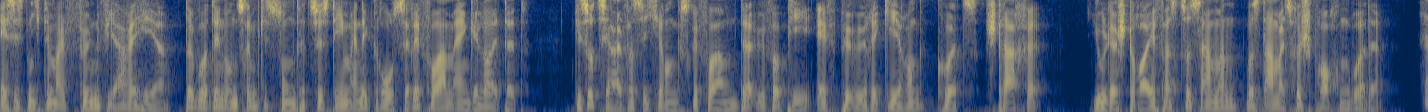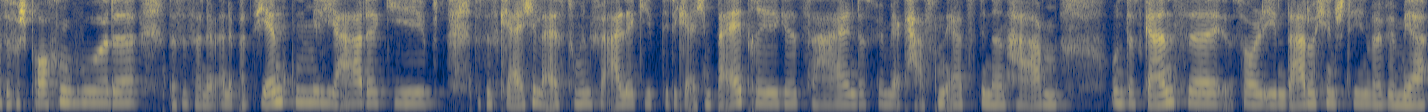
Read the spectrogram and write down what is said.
Es ist nicht einmal fünf Jahre her, da wurde in unserem Gesundheitssystem eine große Reform eingeläutet. Die Sozialversicherungsreform der ÖVP-FPÖ-Regierung, kurz Strache. Julia Streu fasst zusammen, was damals versprochen wurde. Also versprochen wurde, dass es eine, eine Patientenmilliarde gibt, dass es gleiche Leistungen für alle gibt, die die gleichen Beiträge zahlen, dass wir mehr Kassenärztinnen haben. Und das Ganze soll eben dadurch entstehen, weil wir mehr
